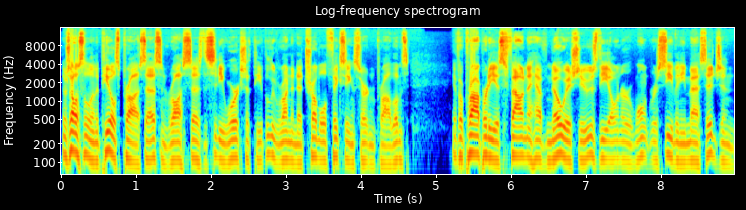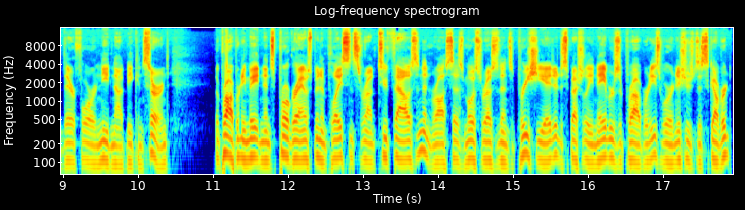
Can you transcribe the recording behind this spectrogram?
There's also an appeals process, and Ross says the city works with people who run into trouble fixing certain problems. If a property is found to have no issues, the owner won't receive any message and therefore need not be concerned. The property maintenance program has been in place since around 2000, and Ross says most residents appreciate it, especially neighbors of properties where an issue is discovered.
